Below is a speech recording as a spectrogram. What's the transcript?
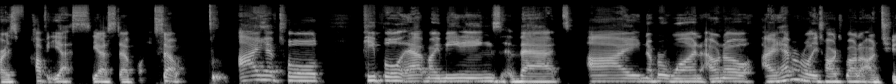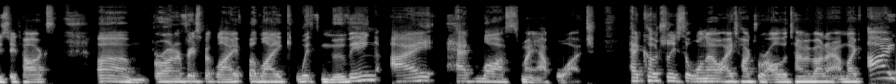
price of coffee. Yes, yes, definitely. So I have told people at my meetings that I, number one, I don't know, I haven't really talked about it on Tuesday Talks um, or on our Facebook Live, but like with moving, I had lost my Apple Watch. Head coach Lisa will know I talk to her all the time about it. I'm like, I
